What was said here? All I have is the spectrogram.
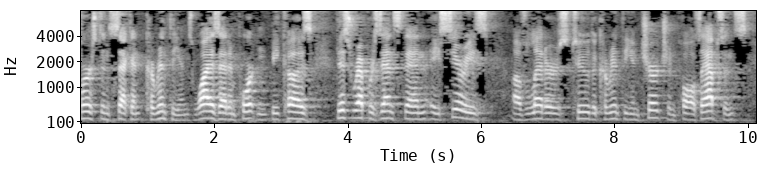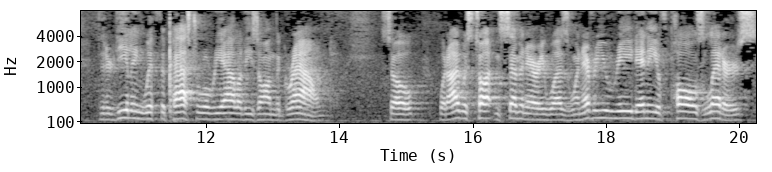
1st and 2nd Corinthians. Why is that important? Because this represents then a series of letters to the Corinthian church in Paul's absence that are dealing with the pastoral realities on the ground. So, what I was taught in seminary was whenever you read any of Paul's letters,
